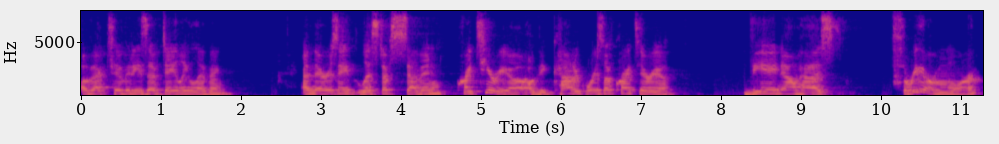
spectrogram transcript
of activities of daily living. And there is a list of seven criteria of the categories of criteria. VA now has three or more.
